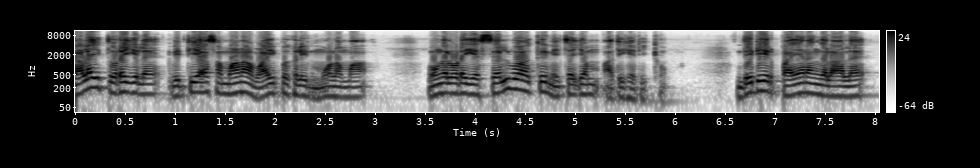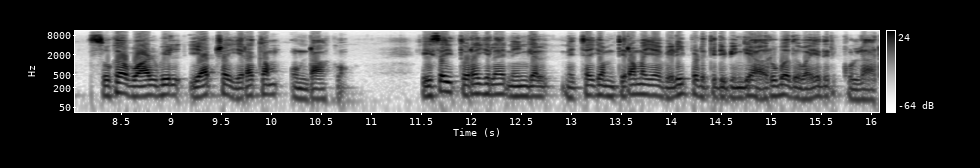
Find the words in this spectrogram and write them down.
கலைத்துறையில் வித்தியாசமான வாய்ப்புகளின் மூலமாக உங்களுடைய செல்வாக்கு நிச்சயம் அதிகரிக்கும். திடீர் பயணங்களால் சுக வாழ்வில் ஏற்ற இறக்கம் உண்டாகும். இசைத்துறையில் நீங்கள் நிச்சயம் திறமையை வெளிப்படுத்திடுவீங்க அறுபது வயதிற்குள்ளார.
